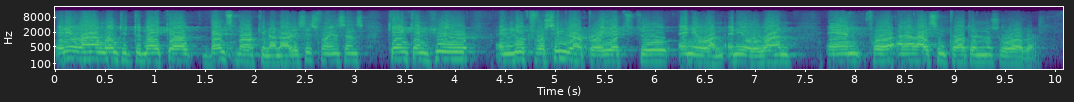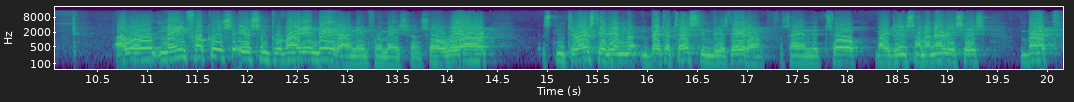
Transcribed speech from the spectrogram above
anyone wanted to make a benchmarking analysis, for instance, can come here and look for similar projects to anyone, any other one, and for analyzing patterns wherever. Our main focus is in providing data and information. So we are interested in better testing this data, for saying it so by doing some analysis, but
